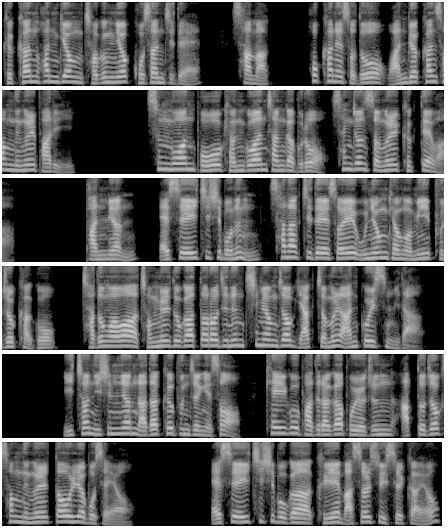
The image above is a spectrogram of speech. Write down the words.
극한 환경 적응력 고산지대, 사막, 혹한에서도 완벽한 성능을 발휘. 승무원 보호 견고한 장갑으로 생존성을 극대화. 반면 SH-15는 산악지대에서의 운용 경험이 부족하고 자동화와 정밀도가 떨어지는 치명적 약점을 안고 있습니다. 2020년 라다크 분쟁에서 K9 바드라가 보여준 압도적 성능을 떠올려 보세요. SH-15가 그에 맞설 수 있을까요?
